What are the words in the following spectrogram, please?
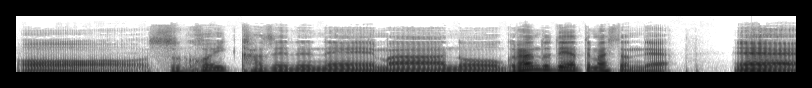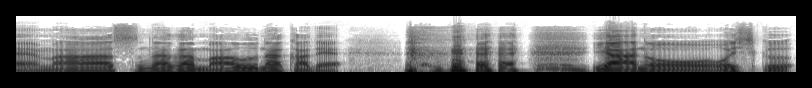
おすごい風でね、まあ、あの、グラウンドでやってましたんで、ええまあ、砂が舞う中で、いや、あの美味しく、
